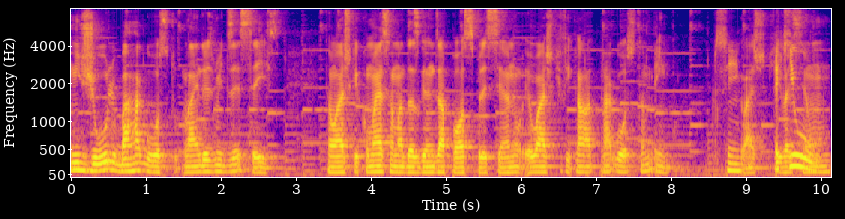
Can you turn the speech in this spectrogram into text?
em julho barra agosto, lá em 2016. Então acho que como essa é uma das grandes apostas para esse ano, eu acho que fica lá para agosto também. Sim. Eu acho que é vai que ser o... um...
